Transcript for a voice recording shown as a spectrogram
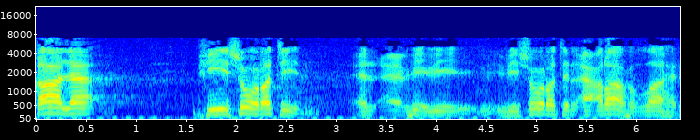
قال في سورة في في في سورة الأعراف الظاهر.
